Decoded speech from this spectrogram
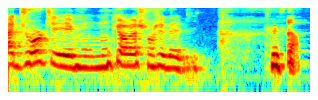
à George et mon, mon cœur va changer d'avis. C'est ça.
